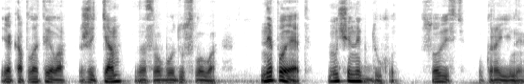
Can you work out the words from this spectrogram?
яка платила життям за свободу слова. Не поет, мученик духу, совість України.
